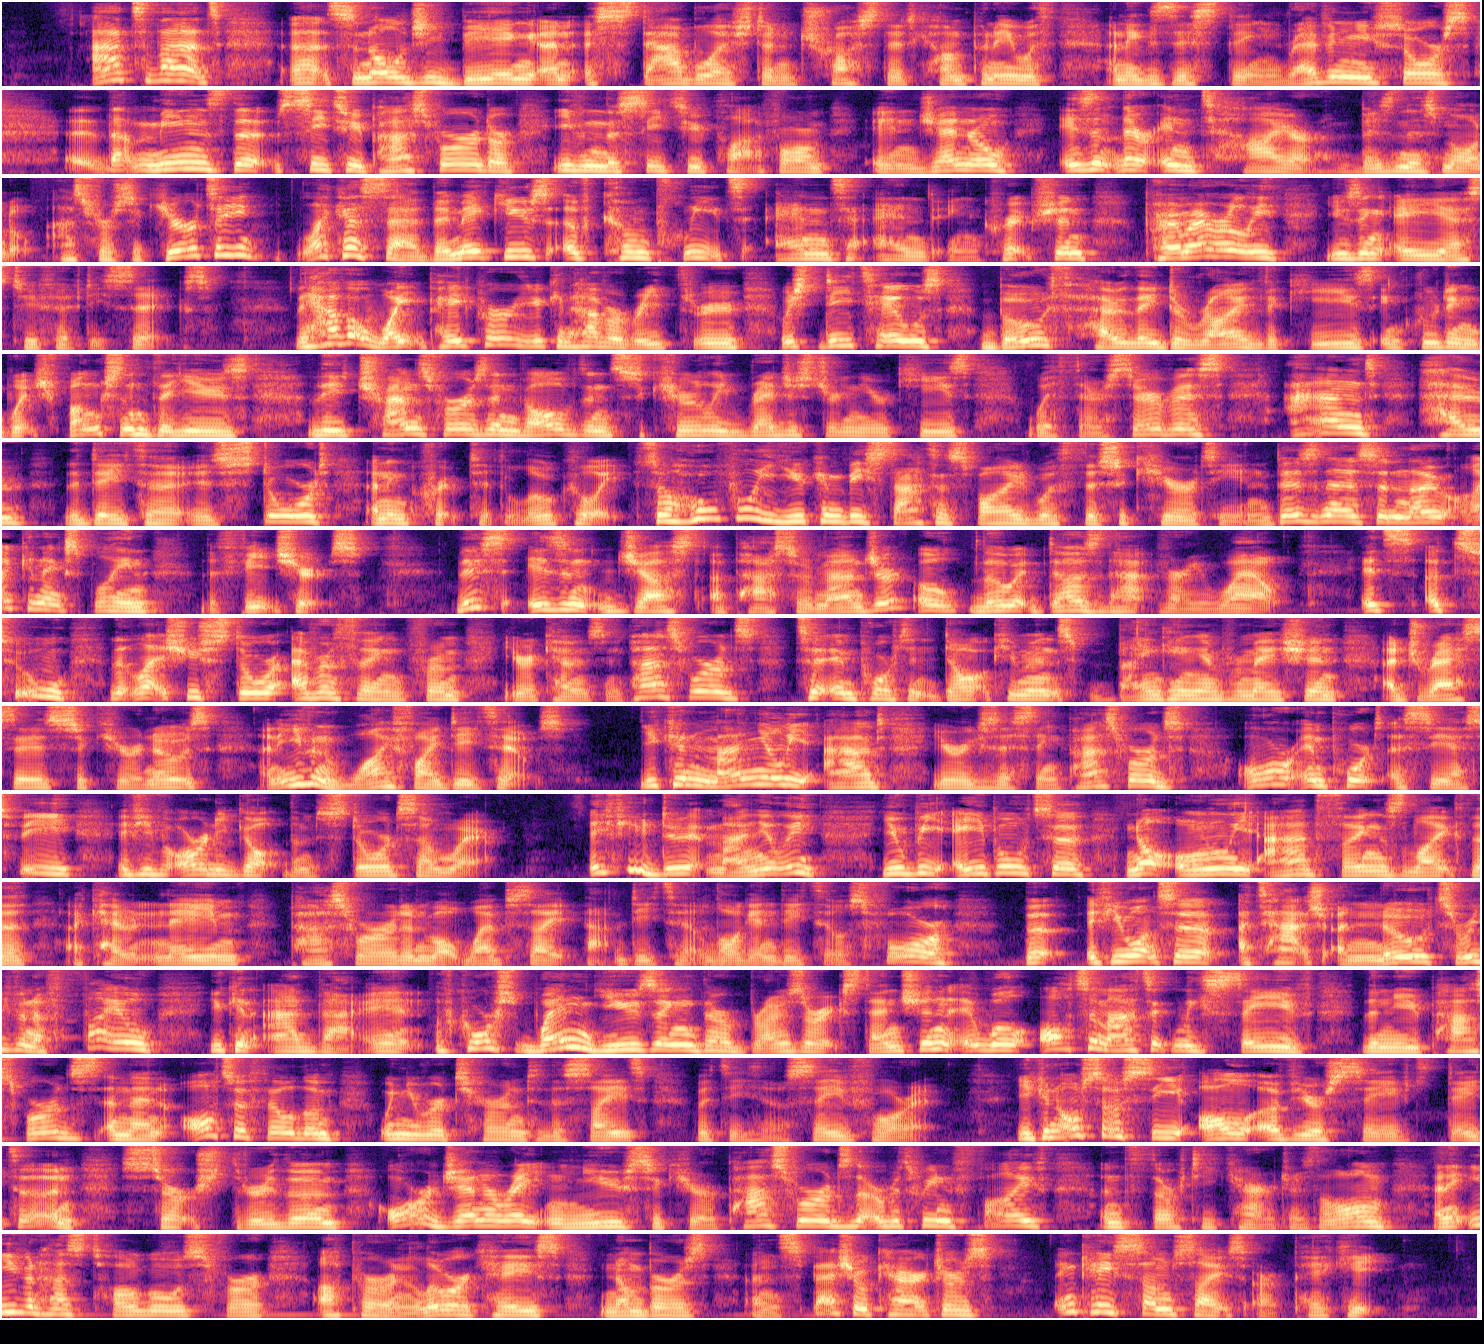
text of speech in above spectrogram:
Add to that uh, Synology being an established and trusted company with an existing revenue source, uh, that means that C2 Password or even the C2 platform in general isn't their entire business model. As for security, like I said, they make use of complete end-to-end -end encryption, primarily using AES 256. They have a white paper you can have a read through which details both how they derive the keys, including which functions they use, the transfers involved in securely registering your keys with their service, and how the data is stored and encrypted locally. So hopefully you can be satisfied with the security in business, and now I can explain the features. This isn't just a password manager, although it does that very well. It's a tool that lets you store everything from your accounts and passwords to important documents, banking information, addresses, secure notes, and even Wi-Fi details. You can manually add your existing passwords or import a CSV if you've already got them stored somewhere. If you do it manually, you'll be able to not only add things like the account name, password, and what website that detail, login details for, but if you want to attach a note or even a file, you can add that in. Of course, when using their browser extension, it will automatically save the new passwords and then autofill them when you return to the site with details saved for it. You can also see all of your saved data and search through them, or generate new secure passwords that are between 5 and 30 characters long, and it even has toggles for upper and lowercase, numbers, and special characters, in case some sites are picky.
